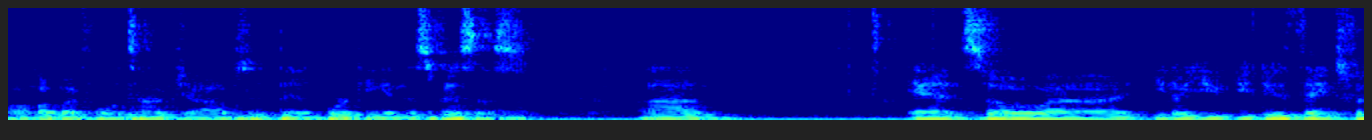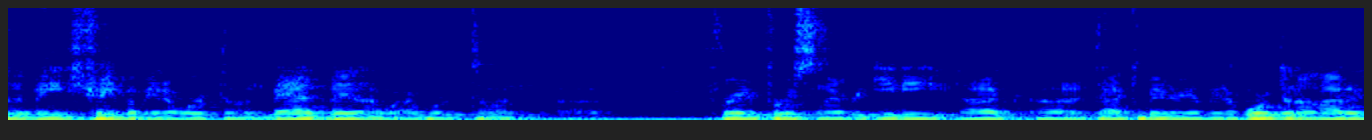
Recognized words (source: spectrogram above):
all of my full time jobs have been working in this business. Um, and so uh, you know, you, you do things for the mainstream. I mean, I worked on Mad Men. I, I worked on uh, very first Lamborghini uh, uh, documentary. I mean, I've worked on a lot of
